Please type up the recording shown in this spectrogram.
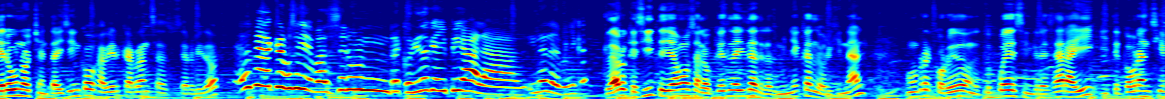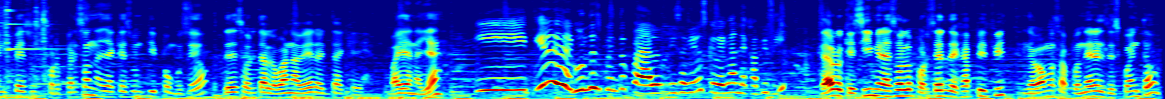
01 85, Javier Carranza, su servidor. ¿Es verdad que vamos a llevar a hacer un recorrido VIP a la isla de las muñecas? Claro que sí, te llevamos a lo que es la isla de las muñecas, la original, un recorrido donde tú puedes ingresar ahí y te cobran 100 pesos por persona, ya que es un tipo museo. Ustedes ahorita lo van a ver, ahorita que vayan allá. ¿Y tienes algún descuento para los, mis amigos que vengan de Happy Free? Claro que sí, mira, solo por ser de Happy Fit le vamos a poner el descuento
